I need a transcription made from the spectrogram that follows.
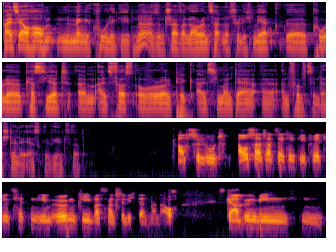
Weil es ja auch um eine Menge Kohle geht, ne? Also ein Trevor Lawrence hat natürlich mehr äh, Kohle kassiert ähm, als First Overall Pick als jemand, der äh, an 15. Stelle erst gewählt wird. Absolut. Außer tatsächlich die Patriots hätten ihm irgendwie, was natürlich dann man auch es gab irgendwie ein, ein,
